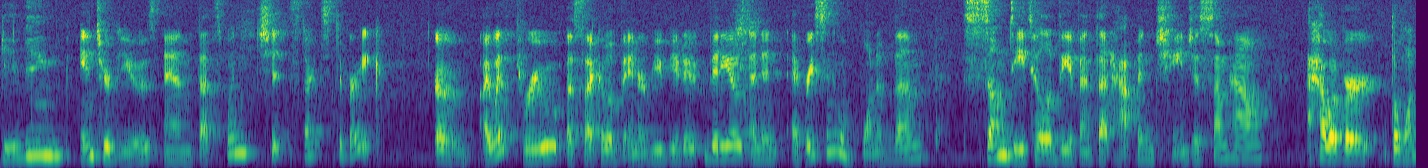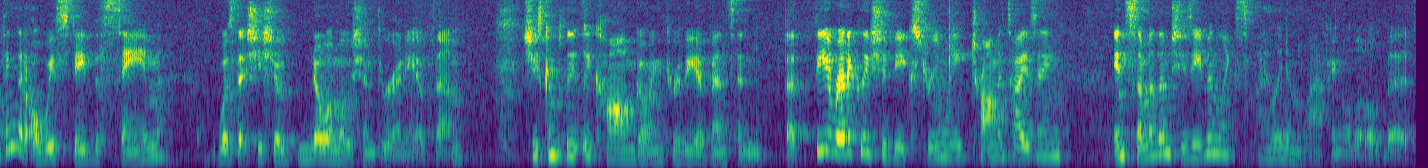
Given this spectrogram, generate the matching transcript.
giving interviews, and that's when shit starts to break. Um, I went through a cycle of the interview video- videos, and in every single one of them, some detail of the event that happened changes somehow. However, the one thing that always stayed the same was that she showed no emotion through any of them. She's completely calm going through the events, and that theoretically should be extremely traumatizing. In some of them, she's even like smiling and laughing a little bit.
